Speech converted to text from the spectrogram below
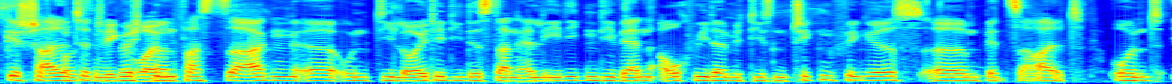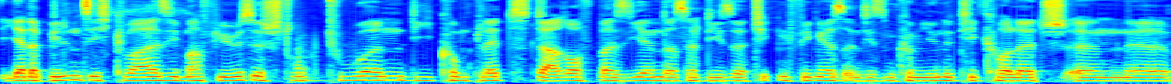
ausgeschaltet, Weg möchte man fast sagen. Äh, und die Leute, die das dann erledigen, die werden auch wieder mit diesen Chicken Fingers äh, bezahlt. Und ja, da bilden sich quasi mafiöse Strukturen, die komplett darauf basieren, dass halt diese Chicken Fingers in diesem Community College äh, eine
